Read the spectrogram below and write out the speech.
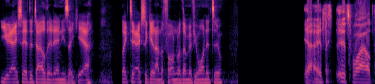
you actually had to dial that in. He's like, "Yeah." Like to actually get on the phone with him if you wanted to. Yeah it's it's wild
